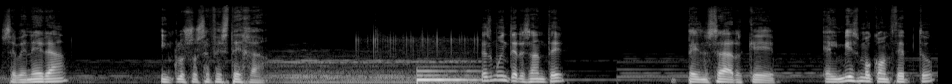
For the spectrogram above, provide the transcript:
Se venera, incluso se festeja. Es muy interesante pensar que el mismo concepto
